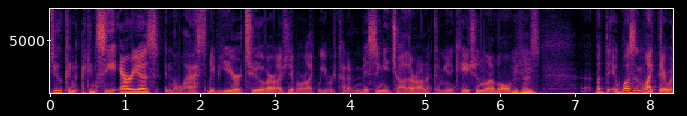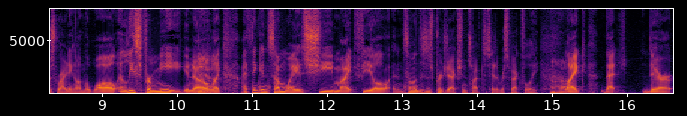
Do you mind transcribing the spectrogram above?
do can I can see areas in the last maybe year or two of our relationship where like we were kind of missing each other on a communication level Mm-hmm. But it wasn't like there was writing on the wall at least for me you know Yeah. like i think in some ways she might feel and some of this is projection so i have to say that respectfully Uh-huh. like that they're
